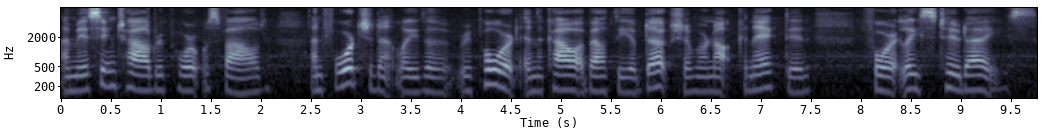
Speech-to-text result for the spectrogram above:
A missing child report was filed. Unfortunately, the report and the call about the abduction were not connected for at least two days.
